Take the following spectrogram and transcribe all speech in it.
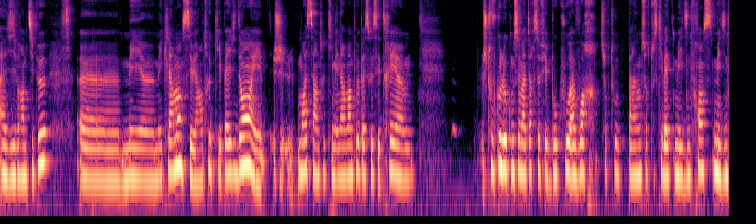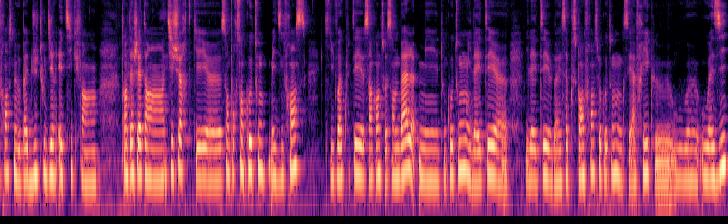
à vivre un petit peu. Euh, mais, euh, mais clairement, c'est un truc qui est pas évident et moi, c'est un truc qui m'énerve un peu parce que c'est très. euh, je trouve que le consommateur se fait beaucoup avoir, surtout par exemple sur tout ce qui va être made in France. Made in France ne veut pas du tout dire éthique. Enfin, quand tu achètes un t-shirt qui est euh, 100% coton made in France, qui va coûter 50-60 balles, mais ton coton, il a été, euh, il a été, bah, ça pousse pas en France le coton, donc c'est Afrique euh, ou, euh, ou Asie,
